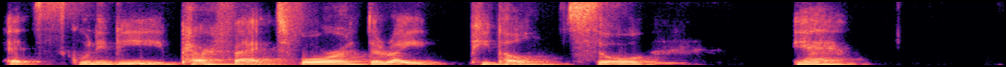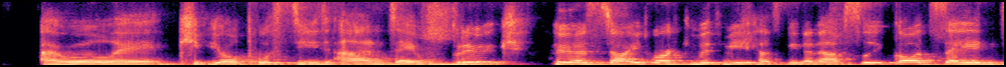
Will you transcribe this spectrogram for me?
it's going to be perfect for the right people. So, yeah, I will uh, keep you all posted. And um, Brooke, who has started working with me, has been an absolute godsend.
